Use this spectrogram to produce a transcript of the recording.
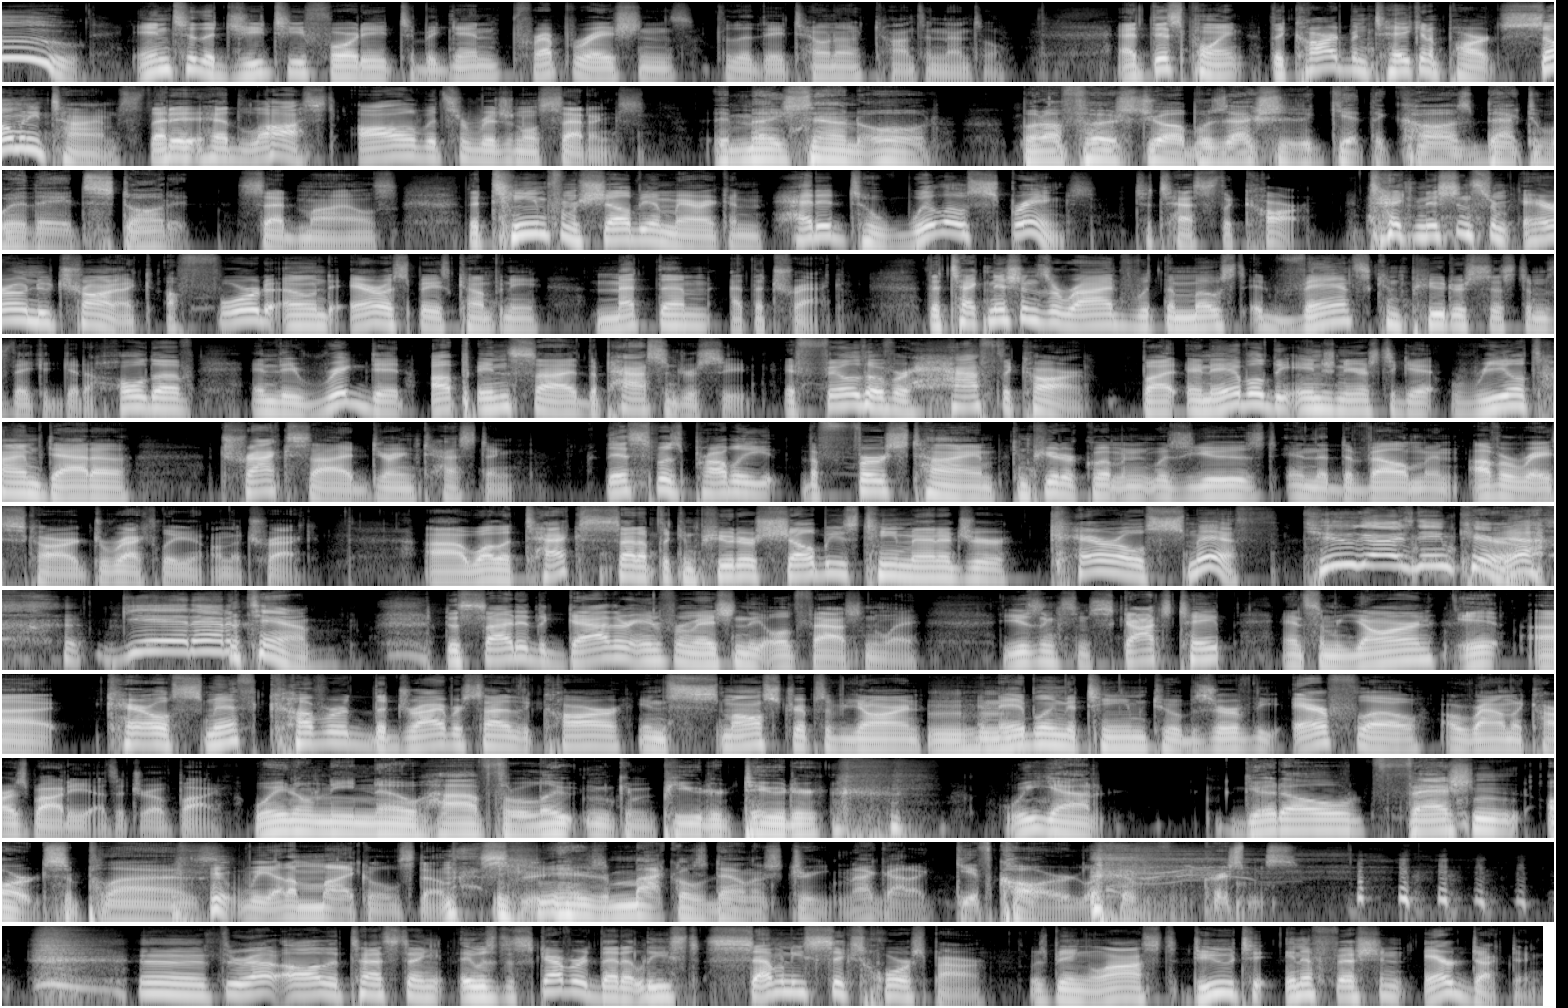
Into the GT40 to begin preparations for the Daytona Continental. At this point, the car had been taken apart so many times that it had lost all of its original settings. It may sound odd, but our first job was actually to get the cars back to where they had started. said Miles. The team from Shelby American headed to Willow Springs to test the car. Technicians from Aeronutronic, a Ford owned aerospace company, met them at the track. The technicians arrived with the most advanced computer systems they could get a hold of, and they rigged it up inside the passenger seat. It filled over half the car, but enabled the engineers to get real time data trackside during testing. This was probably the first time computer equipment was used in the development of a race car directly on the track. Uh, while the techs set up the computer, Shelby's team manager, Carroll Smith, Two guys named Carroll. Yeah. Get out of town. Decided to gather information the old fashioned way. Using some scotch tape and some yarn, It. uh, Carroll Smith covered the driver's side of the car in small strips of yarn, enabling the team to observe the airflow around the car's body as it drove by. We don't need no highfalutin computer tutor. we got good old fashioned art supplies. we got a Michaels down the street. Here's a Michael's down the street, and I got a gift card left over for Christmas. Throughout all the testing, it was discovered that at least 76 horsepower was being lost due to inefficient air ducting.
